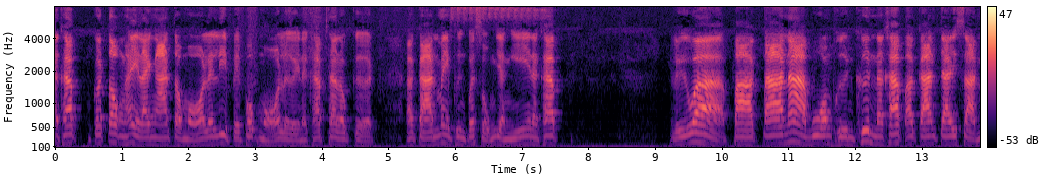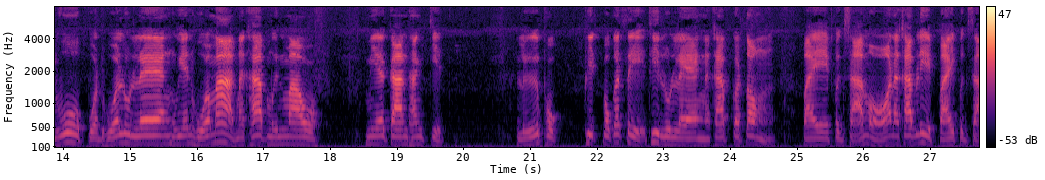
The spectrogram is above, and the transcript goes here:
นะครับก็ต้องให้รายงานต่อหมอและรีบไปพบหมอเลยนะครับ ถ้าเราเกิดอาการไม่พึงประสงค์อย่างนี้นะครับ หรือว่าปากตาหน้าบวมผื่นขึ้นนะครับ อาการใจสั่นวูบปวดหัวรุนแรง เวียนหัวมากนะครับมึนเมา มีอาการทางจิต หรือผกผิดปกติที่รุนแรงนะครับ ก็ต้อง ไปปรึกษาหมอนะครับ รีบไปปรึกษา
